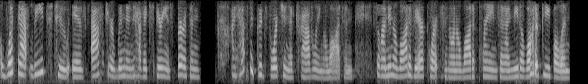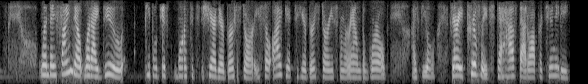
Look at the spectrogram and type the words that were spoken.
what that leads to is after women have experienced birth, and I have the good fortune of traveling a lot, and so I'm in a lot of airports and on a lot of planes, and I meet a lot of people, and when they find out what I do, people just want to share their birth story. So I get to hear birth stories from around the world. I feel very privileged to have that opportunity.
